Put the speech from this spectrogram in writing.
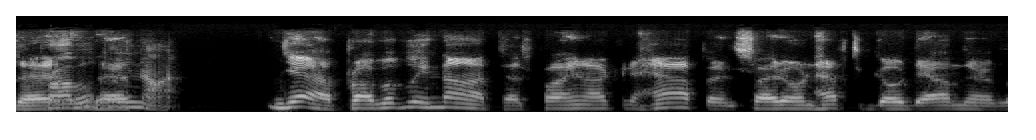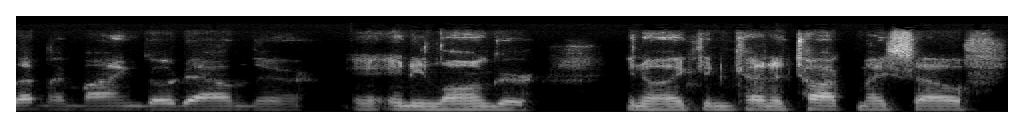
that, Probably that- not. yeah, probably not. That's probably not going to happen. So I don't have to go down there and let my mind go down there any longer. You know, I can kind of talk myself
